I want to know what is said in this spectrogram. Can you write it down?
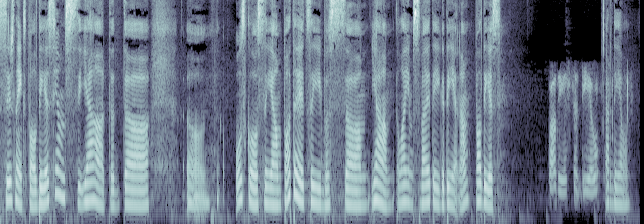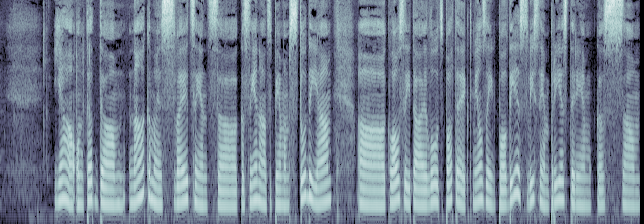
Sirsnīgs paldies jums! Jā, tad uh, uh, uzklausījām pateicības. Uh, jā, lai jums sveitīga diena! Paldies! Paldies ar Dievu! Ar Dievu! Jā, un tad um, nākamais sveiciens, uh, kas ienāca pie mums studijā, uh, klausītāji lūdzu pateikt milzīgi paldies visiem priesteriem, kas um,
